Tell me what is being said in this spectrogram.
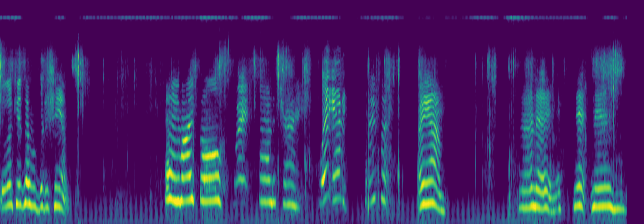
The little kids have a better chance. Hey, Michael. Wait, I want to try. wait, Andy. Tape it. I am. Na, na, na, na, na.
